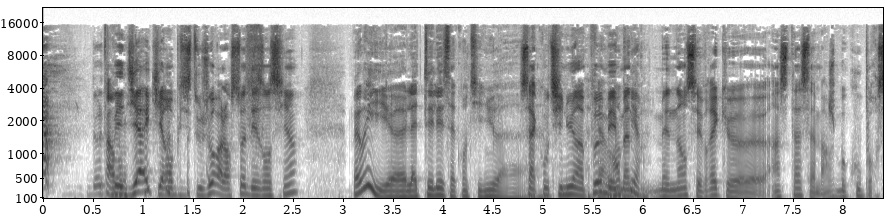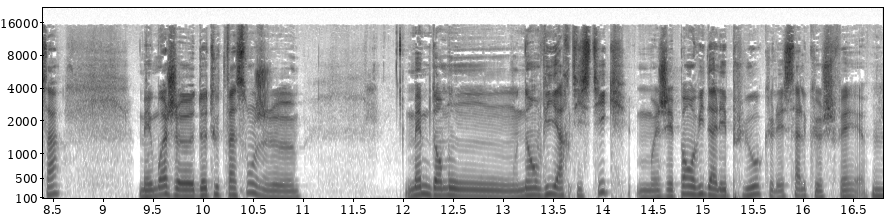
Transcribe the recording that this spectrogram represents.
d'autres médias qui remplissent toujours. Alors soit des anciens, bah oui, euh, la télé, ça continue à. ça continue un peu, mais man- maintenant c'est vrai que Insta ça marche beaucoup pour ça. Mais moi je de toute façon je même dans mon envie artistique, moi j'ai pas envie d'aller plus haut que les salles que je fais. Mm.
